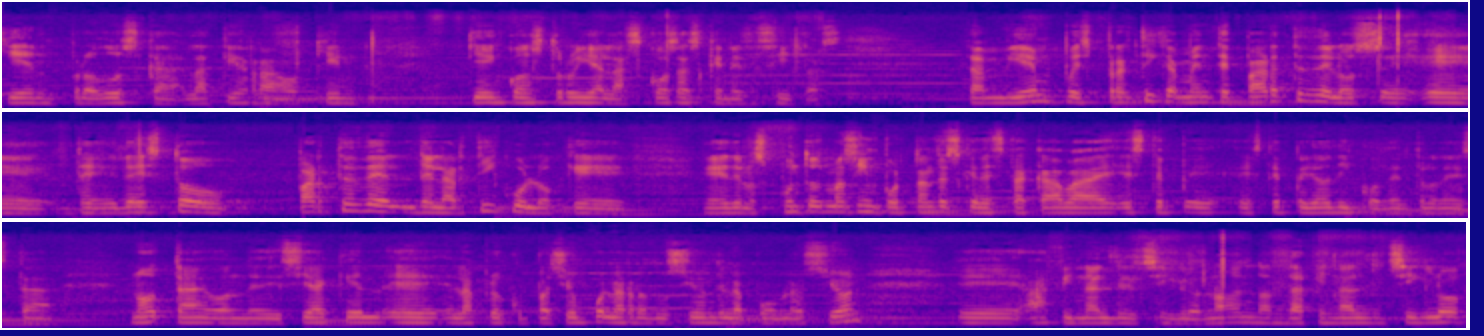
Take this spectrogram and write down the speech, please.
quien produzca la tierra o quien, quien construya las cosas que necesitas? También, pues prácticamente parte de los de, de, esto, parte del, del artículo que eh, de los puntos más importantes que destacaba este, este periódico dentro de esta nota, donde decía que eh, la preocupación por la reducción de la población eh, a final del siglo, ¿no? en donde a final del siglo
